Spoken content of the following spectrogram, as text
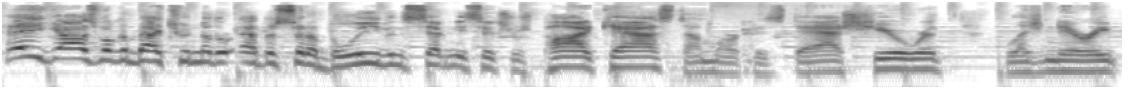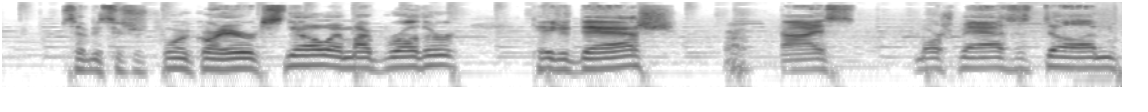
Hey guys, welcome back to another episode of Bleav in 76ers podcast. I'm Marcus Dash here with legendary 76ers point guard Eric Snow and my brother, Teja Dash. Guys, March Madness is done.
